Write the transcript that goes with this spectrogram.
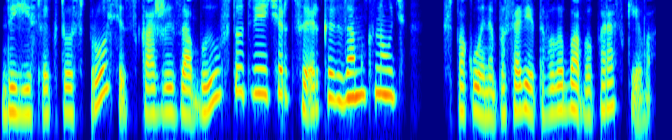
«Да если кто спросит, скажи, забыл в тот вечер церковь замкнуть», — спокойно посоветовала баба Пороскева.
